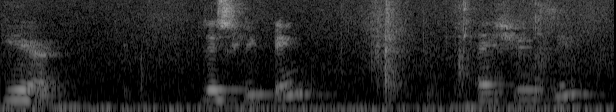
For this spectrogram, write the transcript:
Here, the sleeping, as you see.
